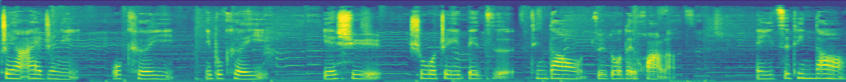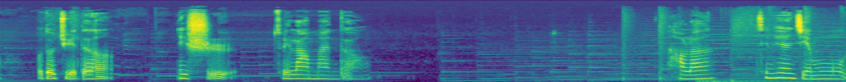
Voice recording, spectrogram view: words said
这样爱着你，我可以，你不可以。也许是我这一辈子听到最多的话了。每一次听到，我都觉得。那是最浪漫的。好了，今天的节目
